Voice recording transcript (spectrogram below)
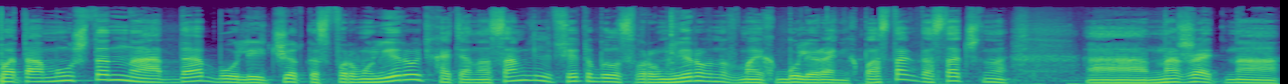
Потому что надо более четко сформулировать, хотя на самом деле все это было сформулировано в моих более ранних постах. Достаточно а, нажать на,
